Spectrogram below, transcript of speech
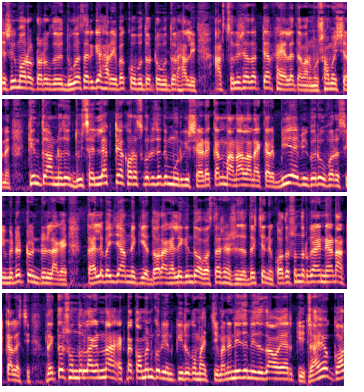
দেশি মরক টরক, যদি দুগা চারিকে হারি বা কবুতর টবুতর হালি, আটচল্লিশ হাজার টাকা খাইলাতে আমার সমস্যা নেই। কিন্তু আপনি যদি দুই চার লাখ টাকা খরচ করে যদি মুরগি সেটা কান বানালান একারে বিআইবি করে উপরে সিমেন্টের টোয়েন্টি লাগাই তাহলে ভাই আপনি কি, ধরা খাইলে কিন্তু অবস্থা শেষ হয়ে যায় দেখছেন, কত সুন্দর করে নেট আটকালাচ্ছি দেখতে সুন্দর লাগেন না? একটা কমেন্ট করিয়েন, কীরকম হাচ্ছি মানে নিজে নিজে যাওয়াই আর কি। যাই হোক, ঘর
